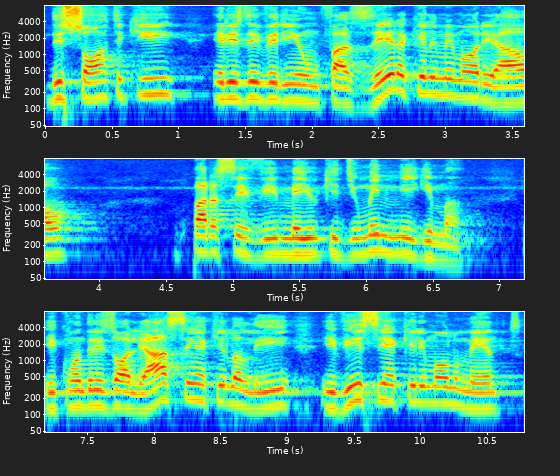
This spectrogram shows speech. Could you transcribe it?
De sorte que eles deveriam fazer aquele memorial para servir meio que de um enigma. E quando eles olhassem aquilo ali e vissem aquele monumento,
